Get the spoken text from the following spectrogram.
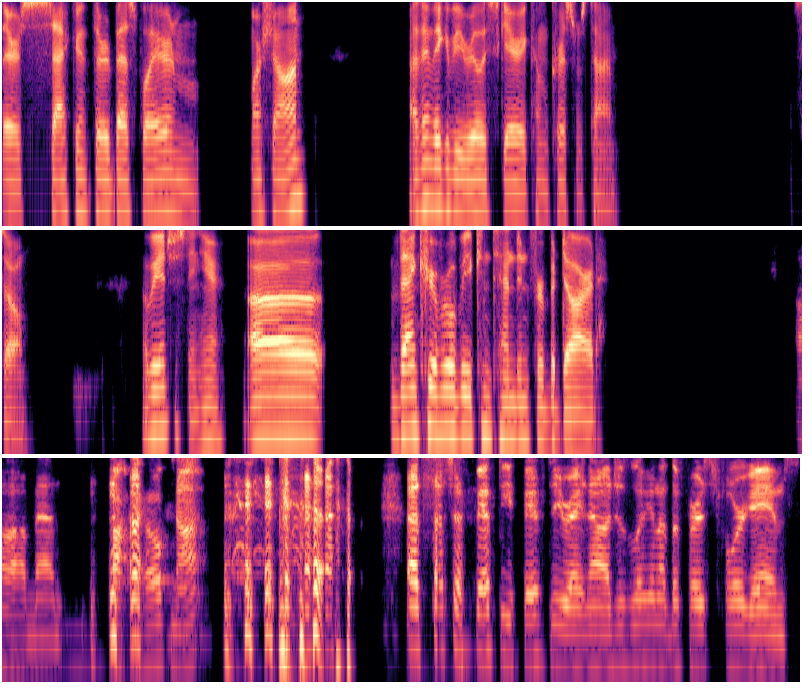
their second, third best player in Marchand, I think they could be really scary come Christmas time. So it'll be interesting here. Uh, Vancouver will be contending for Bedard. Oh man. I hope not. that's, that's such a 50-50 right now. Just looking at the first four games.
